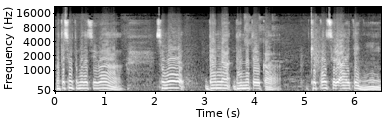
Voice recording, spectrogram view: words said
私の友達はその旦那旦那というか結婚する相手に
